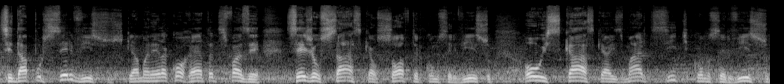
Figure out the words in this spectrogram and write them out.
se dá por serviços, que é a maneira correta de se fazer. Seja o SaaS, que é o software como serviço, ou o SCAS, que é a Smart City como serviço.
